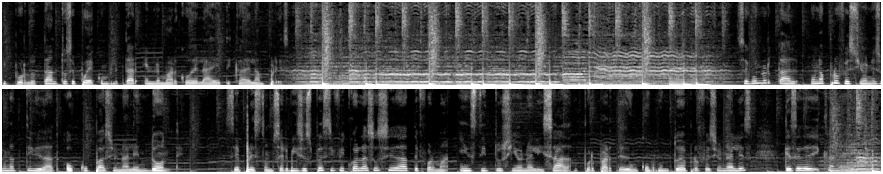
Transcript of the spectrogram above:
y por lo tanto se puede completar en el marco de la ética de la empresa. Según Hortal, una profesión es una actividad ocupacional en donde se presta un servicio específico a la sociedad de forma institucionalizada por parte de un conjunto de profesionales que se dedican a ello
